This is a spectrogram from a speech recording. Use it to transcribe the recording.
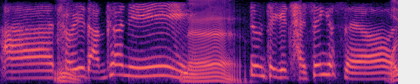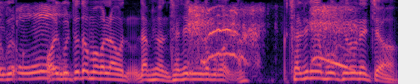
아, 저희 남편이 음. 네. 좀 되게 잘생겼어요. 얼굴, 얼굴이. 얼굴 뜯어 먹으려고 남편 잘생긴 거 보고, 잘생긴 거 보고 결혼했죠?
